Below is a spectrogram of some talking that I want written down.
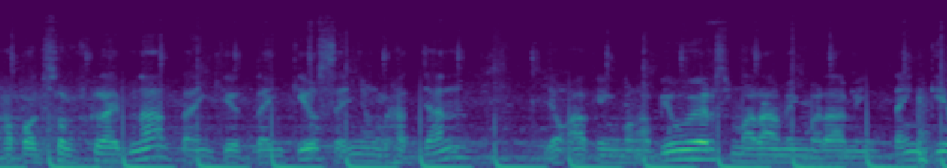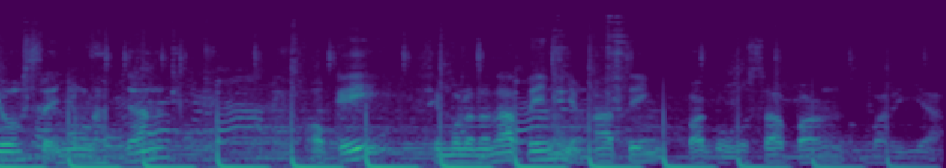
nakapag-subscribe na thank you thank you sa inyong lahat dyan. Yung aking mga viewers maraming maraming thank you sa inyong lahat dyan. Okay simulan na natin yung ating pag-uusapang bariya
